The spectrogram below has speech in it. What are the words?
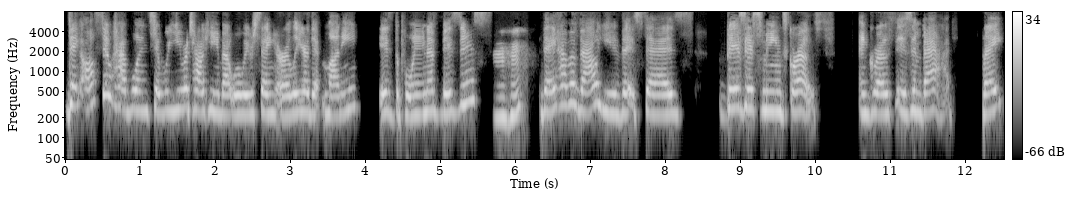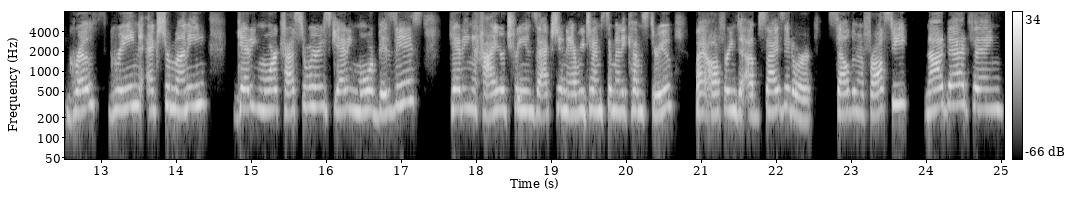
They also have one. So where you were talking about what we were saying earlier that money is the point of business. Mm-hmm. They have a value that says business means growth and growth isn't bad, right? Growth, green, extra money, getting more customers, getting more business, getting higher transaction every time somebody comes through by offering to upsize it or sell them a frosty not a bad thing.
